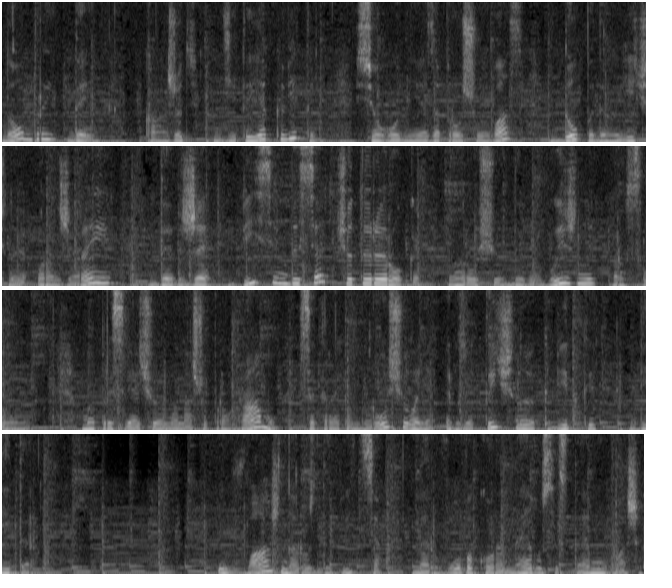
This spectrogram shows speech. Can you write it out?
Добрий день! Кажуть, діти як квіти. Сьогодні я запрошую вас до педагогічної оранжереї, де вже 84 роки вирощують дивовижні рослини. Ми присвячуємо нашу програму секретам вирощування екзотичної квітки лідер. Уважно роздивіться нервово-кореневу систему ваших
